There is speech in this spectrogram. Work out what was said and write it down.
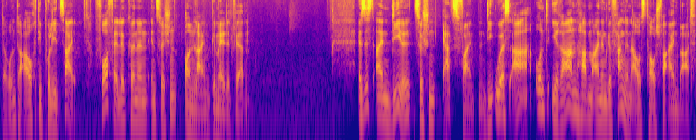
darunter auch die Polizei. Vorfälle können inzwischen online gemeldet werden. Es ist ein Deal zwischen Erzfeinden. Die USA und Iran haben einen Gefangenenaustausch vereinbart.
